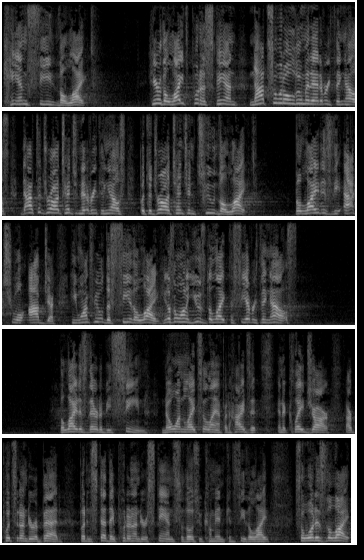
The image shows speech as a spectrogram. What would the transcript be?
can see the light. Here, the light's put on a stand not so it'll illuminate everything else, not to draw attention to everything else, but to draw attention to the light. The light is the actual object. He wants people to see the light. He doesn't want to use the light to see everything else. The light is there to be seen. No one lights a lamp and hides it in a clay jar or puts it under a bed, but instead they put it under a stand so those who come in can see the light. So, what is the light?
